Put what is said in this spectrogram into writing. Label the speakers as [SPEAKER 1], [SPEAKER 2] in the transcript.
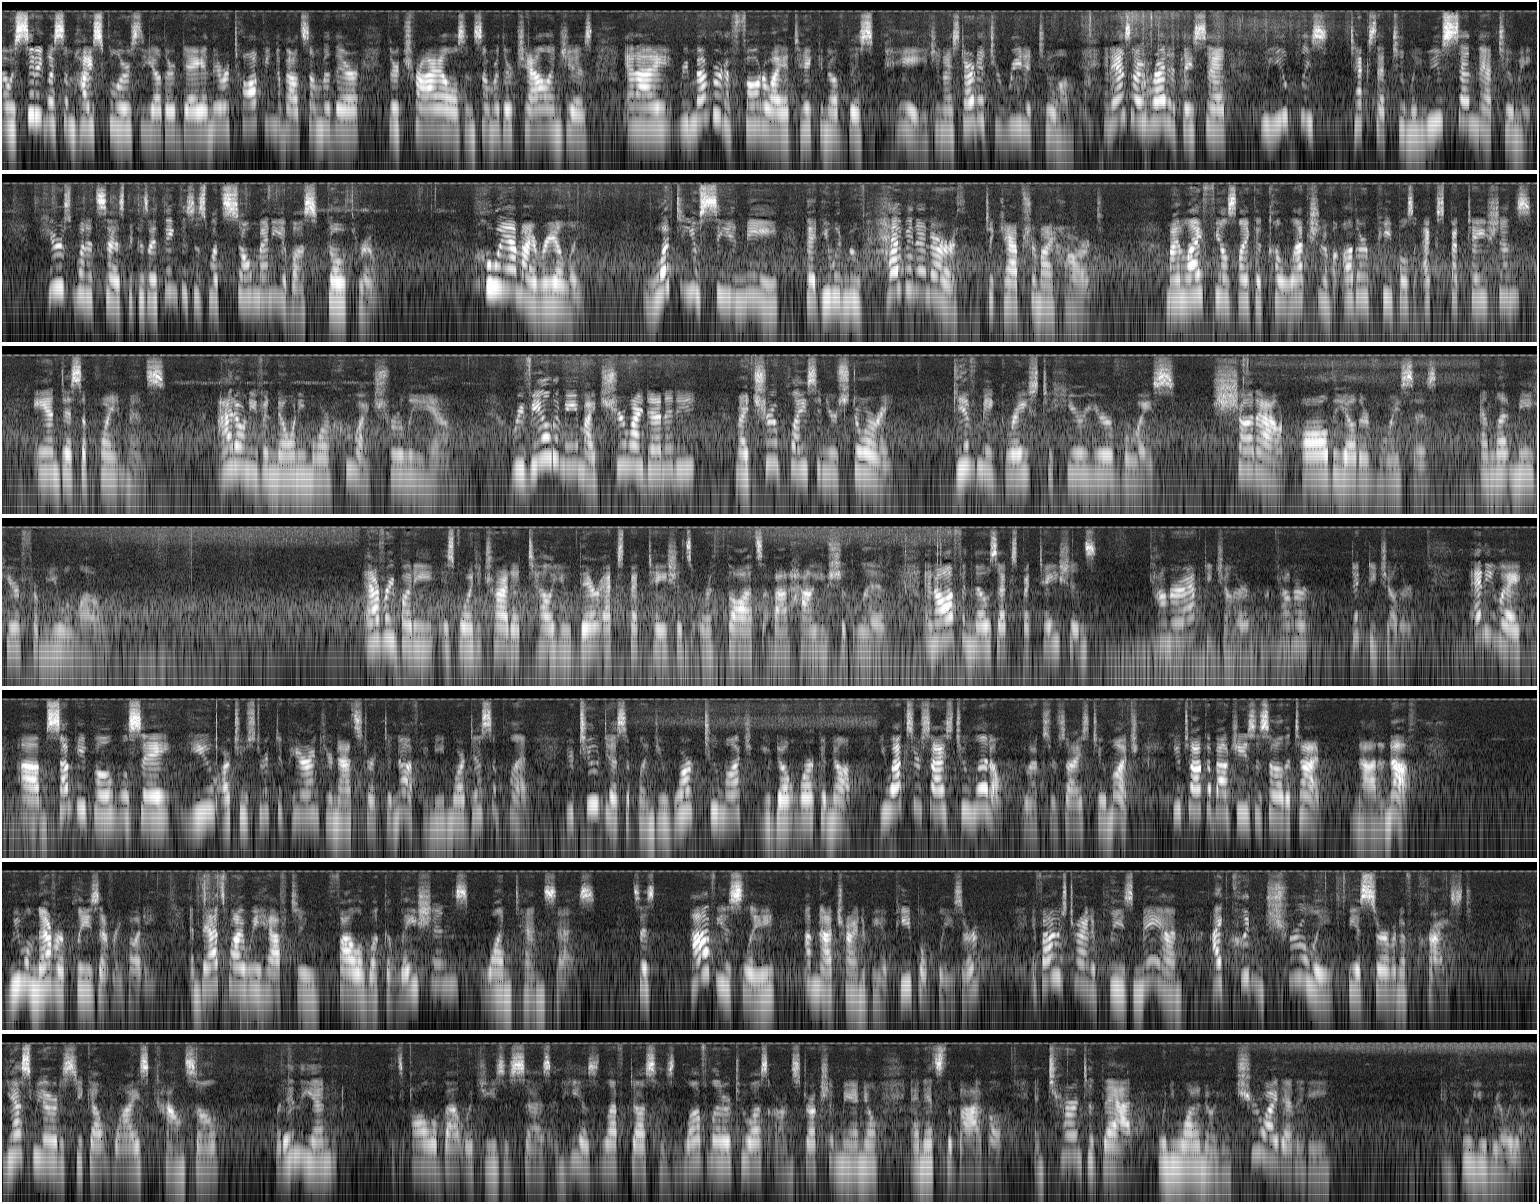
[SPEAKER 1] I was sitting with some high schoolers the other day and they were talking about some of their, their trials and some of their challenges. And I remembered a photo I had taken of this page and I started to read it to them. And as I read it, they said, Will you please text that to me? Will you send that to me? Here's what it says because I think this is what so many of us go through. Who am I really? What do you see in me that you would move heaven and earth to capture my heart? My life feels like a collection of other people's expectations and disappointments. I don't even know anymore who I truly am. Reveal to me my true identity, my true place in your story. Give me grace to hear your voice. Shut out all the other voices and let me hear from you alone everybody is going to try to tell you their expectations or thoughts about how you should live. And often those expectations counteract each other or contradict each other. Anyway, um, some people will say, you are too strict a parent, you're not strict enough, you need more discipline. You're too disciplined, you work too much, you don't work enough. You exercise too little, you exercise too much. You talk about Jesus all the time, not enough. We will never please everybody. And that's why we have to follow what Galatians 1.10 says. It says, obviously, I'm not trying to be a people pleaser. If I was trying to please man, I couldn't truly be a servant of Christ. Yes, we are to seek out wise counsel, but in the end, it's all about what Jesus says. And he has left us his love letter to us, our instruction manual, and it's the Bible. And turn to that when you want to know your true identity and who you really are.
